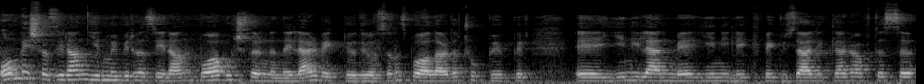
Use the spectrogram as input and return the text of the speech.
15 Haziran 21 Haziran boğa burçlarını neler bekliyor diyorsanız boğalarda çok büyük bir e, yenilenme, yenilik ve güzellikler haftası,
